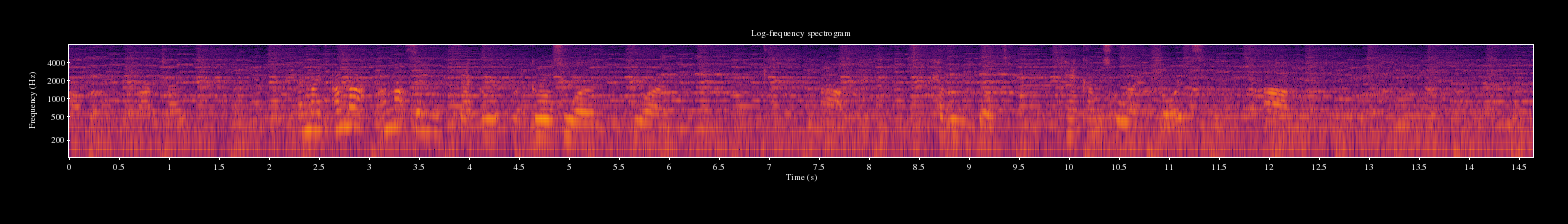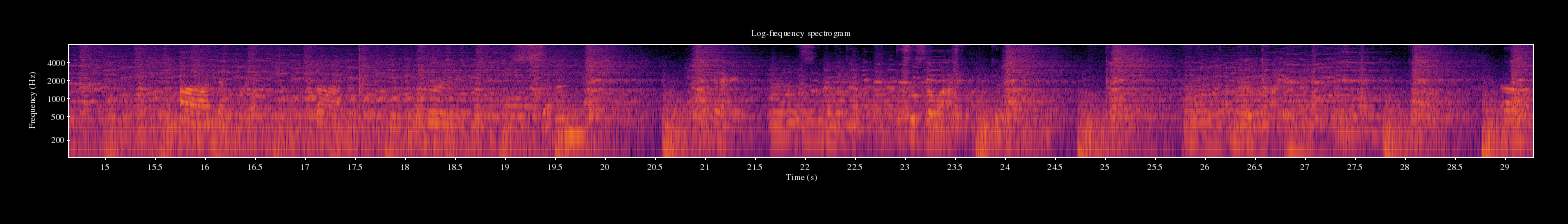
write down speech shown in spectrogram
compliment your body type. And like, I'm not, I'm not saying fat girl, like girls who are, who are, um, heavily built can't come to school wearing shorts. Um, uh, never mind. Um, number seven. Okay, this is gonna be kind of, this is the last one because I'm really tired. So. Um,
